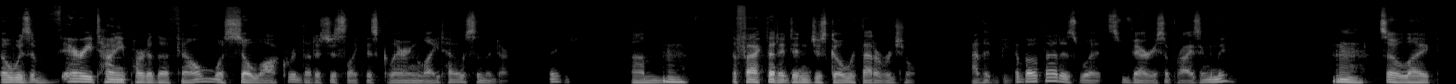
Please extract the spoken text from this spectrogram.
though was a very tiny part of the film was so awkward that it's just like this glaring lighthouse in the dark. Um, Mm. the fact that it didn't just go with that original, have it be about that is what's very surprising to me. Mm. So like,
